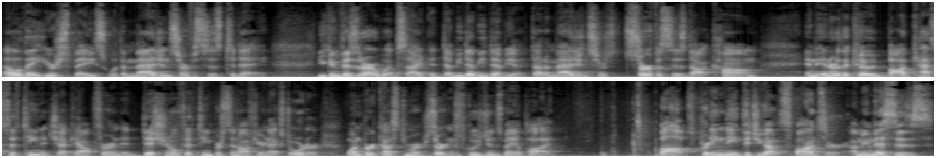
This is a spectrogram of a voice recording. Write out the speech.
Elevate your space with Imagine Surfaces today. You can visit our website at www.imaginesurfaces.com and enter the code BOBCAST15 at checkout for an additional 15% off your next order. One per customer, certain exclusions may apply. Bob's pretty neat that you got a sponsor. I mean, this is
